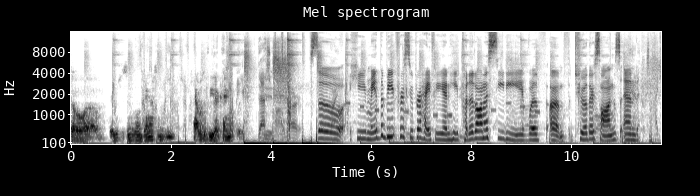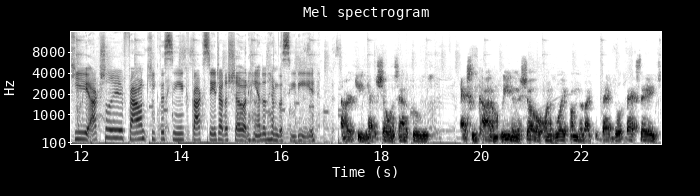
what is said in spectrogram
So um, they was just in the room dancing. And that was the beat I came up with. So he made the beat for Super Hyphy and he put it on a CD with um, two other songs. And he actually found Keak the Sneak backstage at a show and handed him the CD. I heard Keak had a show in Santa Cruz. Actually caught him leaving the show on his way from the like the back door backstage.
